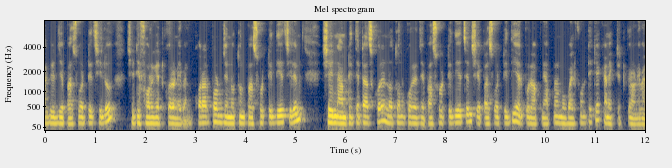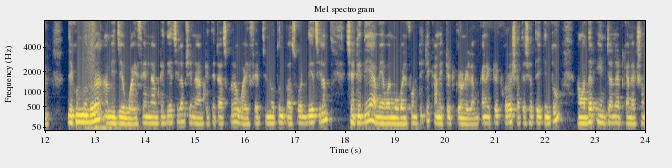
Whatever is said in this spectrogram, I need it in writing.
আগের যে পাসওয়ার্ডটি ছিল, সেটি ফরগেট করে নেবেন। করার পর যে নতুন পাসওয়ার্ডটি দিয়েছিলেন সেই নামটিতে টাচ করে নতুন করে যে পাসওয়ার্ডটি দিয়েছেন, সেই পাসওয়ার্ডটি দিয়ে এরপরে আপনি আপনার মোবাইল ফোনটিকে কানেক্টেড করে নেবেন। দেখুন বন্ধুরা, আমি যে ওয়াইফাই নামটি দিয়েছিলাম, সেই নামটিতে টাচ করে ওয়াইফাই যে নতুন পাসওয়ার্ড দিয়েছিলাম, সেটি দিয়ে আমি আমার মোবাইল ফোনটিকে কানেক্টেড করে নিলাম। কানেক্টেড করার সাথে সাথেই কিন্তু আমাদের ইন্টারনেট কানেকশন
